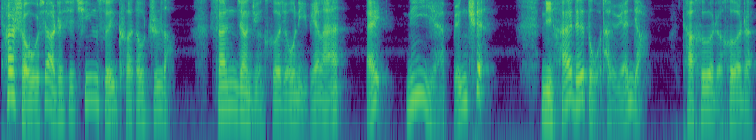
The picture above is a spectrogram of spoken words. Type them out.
他手下这些亲随可都知道，三将军喝酒你别拦，哎，你也别劝，你还得躲他远点他喝着喝着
